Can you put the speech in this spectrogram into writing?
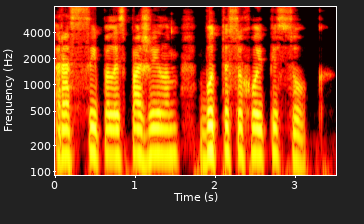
рассыпалась по жилам, будто сухой песок.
